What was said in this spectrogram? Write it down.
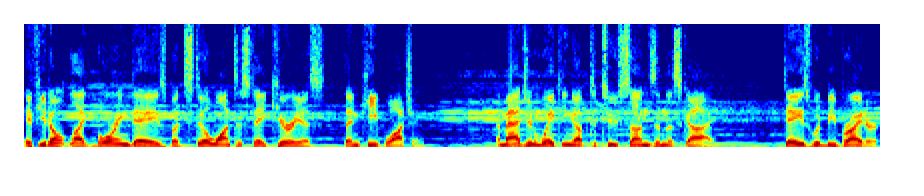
If you don't like boring days but still want to stay curious, then keep watching. Imagine waking up to two suns in the sky. Days would be brighter,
